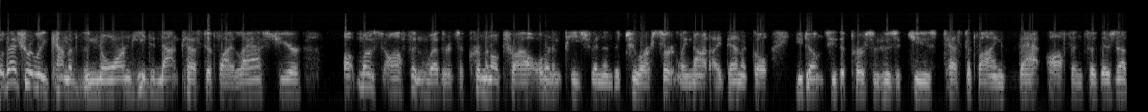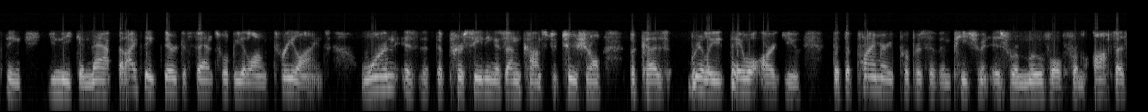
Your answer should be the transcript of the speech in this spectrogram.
Well, that's really kind of the norm. He did not testify last year. Most often, whether it's a criminal trial or an impeachment, and the two are certainly not identical, you don't see the person who's accused testifying that often. So there's nothing unique in that. But I think their defense will be along three lines. One is that the proceeding is unconstitutional because really they will argue that the primary purpose of impeachment is removal from office,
